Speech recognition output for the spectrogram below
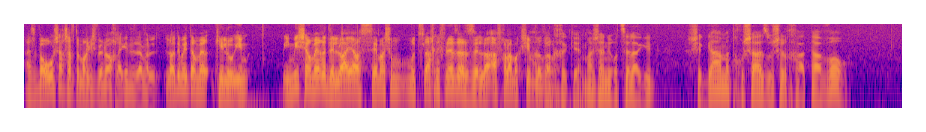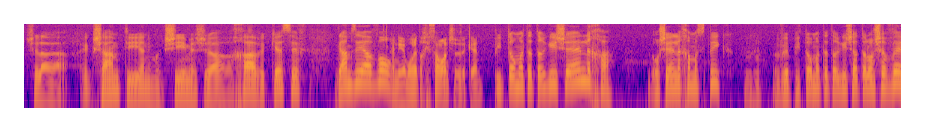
אז ברור שעכשיו אתה מרגיש בנוח להגיד את זה, אבל לא יודע אם היית אומר, כאילו, אם... אם מי שאומר את זה לא היה עושה משהו מוצלח לפני זה, אז זה לא, אף אחד לא מקשיב לו. אבל גם. חכה, מה שאני רוצה להגיד, שגם התחושה הזו שלך תעבור. של הגשמתי, אני מגשים, יש הערכה וכסף, גם זה יעבור. אני גם רואה את החיסרון של זה, כן? פתאום אתה תרגיש שאין לך, או שאין לך מספיק, ופתאום אתה תרגיש שאתה לא שווה,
